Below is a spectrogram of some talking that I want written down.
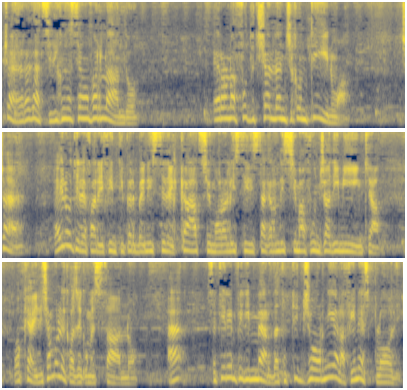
Cioè, ragazzi, di cosa stiamo parlando? Era una food challenge continua. Cioè, è inutile fare i finti perbenisti del cazzo, i moralisti di sta grandissima fungia di minchia. Ok, diciamo le cose come stanno. Eh? Se ti riempi di merda tutti i giorni, alla fine esplodi.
